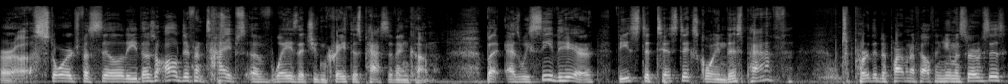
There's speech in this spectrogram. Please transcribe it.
or a storage facility. Those are all different types of ways that you can create this passive income. But as we see here, these statistics going this path, per the Department of Health and Human Services,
